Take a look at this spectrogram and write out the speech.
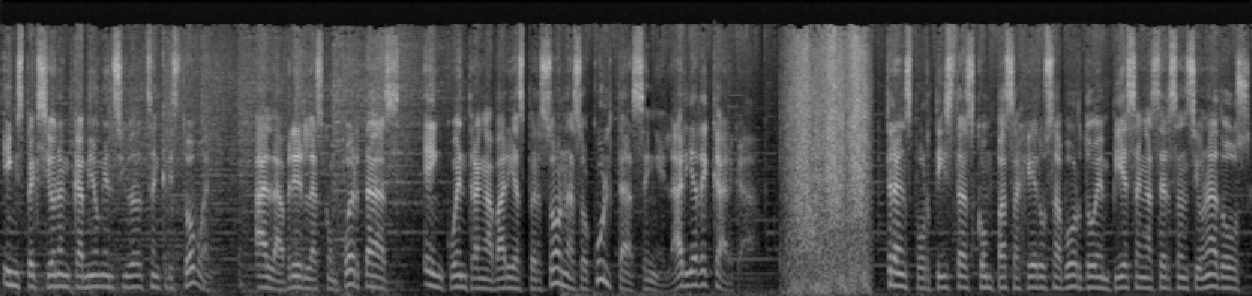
Inspeccionan camión en Ciudad San Cristóbal. Al abrir las compuertas, encuentran a varias personas ocultas en el área de carga. Transportistas con pasajeros a bordo empiezan a ser sancionados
